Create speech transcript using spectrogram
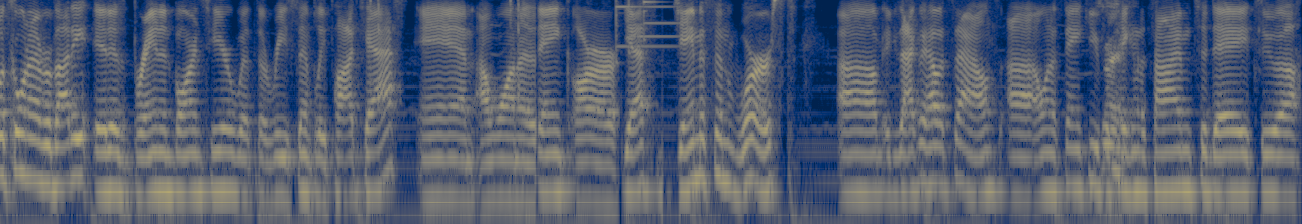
what's going on, everybody? It is Brandon Barnes here with the REsimpli podcast, and I want to thank our guest, Jamison Worst. Um, exactly how it sounds. Uh, I want to thank you for Right. taking the time today to uh,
